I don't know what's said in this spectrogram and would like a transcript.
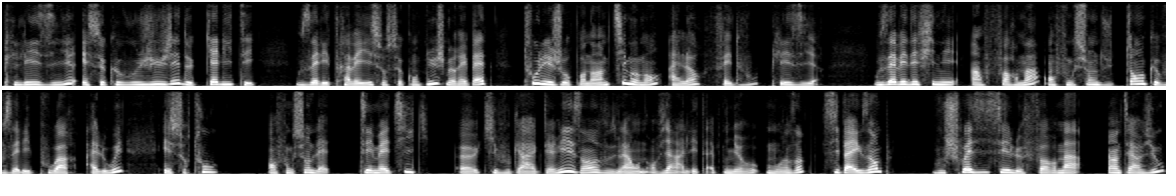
plaisir et ce que vous jugez de qualité. Vous allez travailler sur ce contenu, je me répète, tous les jours pendant un petit moment, alors faites-vous plaisir. Vous avez défini un format en fonction du temps que vous allez pouvoir allouer et surtout en fonction de la thématique euh, qui vous caractérise. Hein. Là, on en vient à l'étape numéro moins 1. Si par exemple, vous choisissez le format interview,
